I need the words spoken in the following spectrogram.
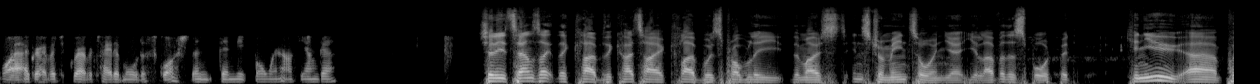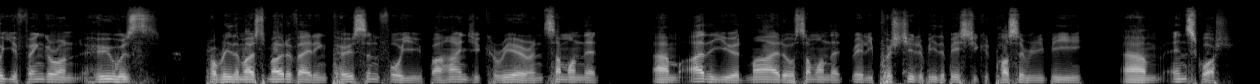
why I gravit- gravitated more to squash than, than netball when I was younger. Shirley, it sounds like the club, the Kaitaia club, was probably the most instrumental in your, your love of the sport. But can you uh, put your finger on who was probably the most motivating person for you behind your career and someone that um, either you admired or someone that really pushed you to be the best you could possibly be um, in squash?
